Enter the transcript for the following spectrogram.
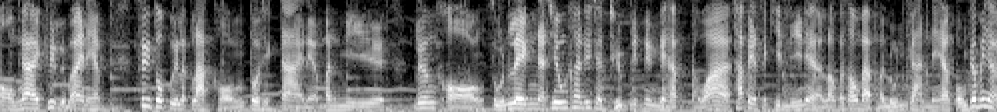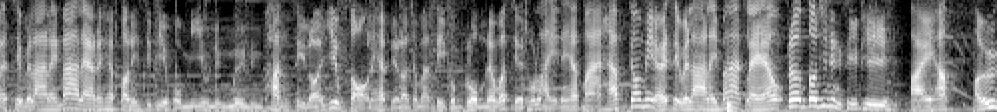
มองง่ายขึ้นหรือไม่นะครับซึ่งตัวปืนหลักๆ ของตัวเทคไนเนี่ยมันมีเรื่องของศูนย์เล็งเนี่ยที่ค่อนข้างที่จะทึบนิดนึงนะครับแต่ว่าถ้าเป็นสกินนี้เนี่ยเราก็ต้องแบบมาลุ้นกันนะครับผมก็ไม่อยากเสียเวลาอะไรมากแล้วนะครับตอนนี้ CPU ผมมีอยู่ 11,422นะครับเดี๋ยวเราจะมาตีกลมๆนะว่าเสียเท่าไหร่นะครับมาครับก็ไม่อยากเสียเวลาอะไรมากแล้ว เริ่มต้นที่ 1 CP ไปครับปึ้ง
